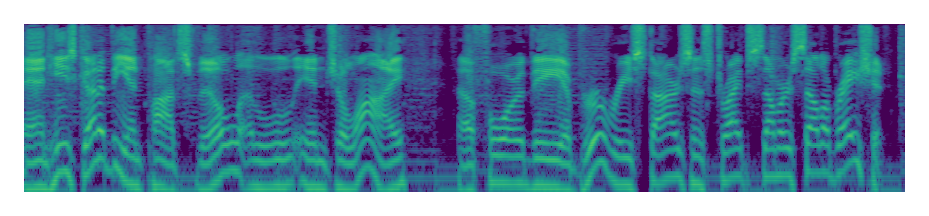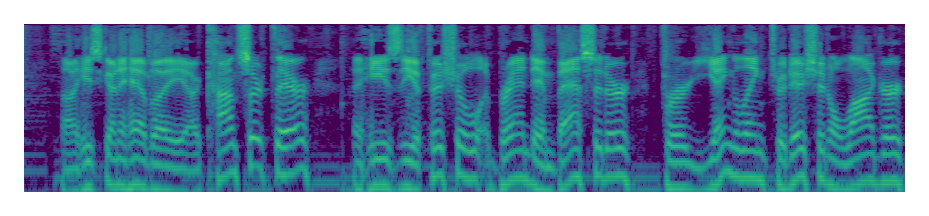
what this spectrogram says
And he's going to be in Pottsville in July uh, for the brewery Stars and Stripes Summer Celebration. Uh, he's going to have a, uh concert there. Uh, he's the official brand ambassador for Yuengling Traditional Lager,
